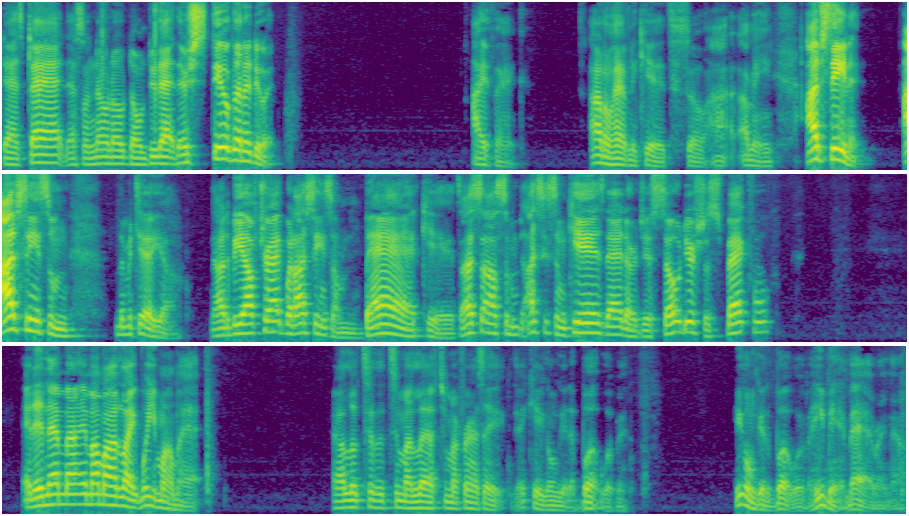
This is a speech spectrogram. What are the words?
that's bad, that's a no-no, don't do that, they're still gonna do it. I think. I don't have any kids, so I, I mean, I've seen it. I've seen some, let me tell y'all, not to be off track, but I've seen some bad kids. I saw some, I see some kids that are just so disrespectful. And then that in my mind, like, where your mama at? I look to the to my left to my friend and say, that kid gonna get a butt whipping. He gonna get a butt whipping. He being bad right now.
